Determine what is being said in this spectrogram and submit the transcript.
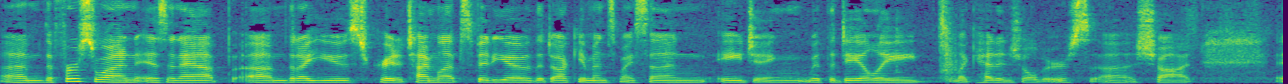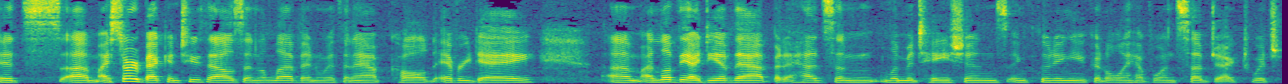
Um, the first one is an app um, that I use to create a time lapse video that documents my son aging with the daily like head and shoulders uh, shot. It's um, I started back in 2011 with an app called Everyday. Um, I love the idea of that, but it had some limitations, including you could only have one subject, which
